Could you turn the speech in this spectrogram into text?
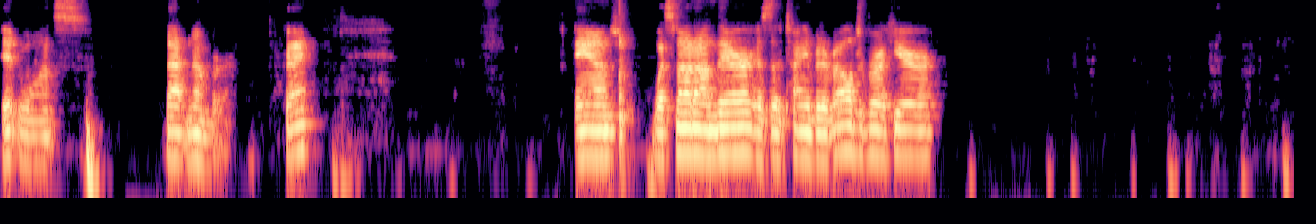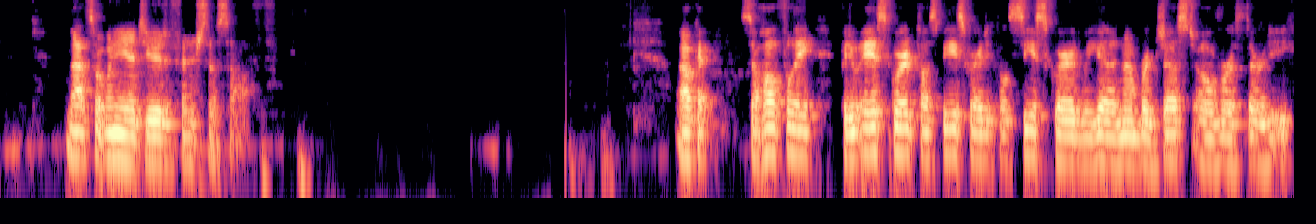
it wants that number, okay? And what's not on there is a tiny bit of algebra here that's what we need to do to finish this off. Okay, so hopefully if we do a squared plus b squared equals c squared, we get a number just over 30.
